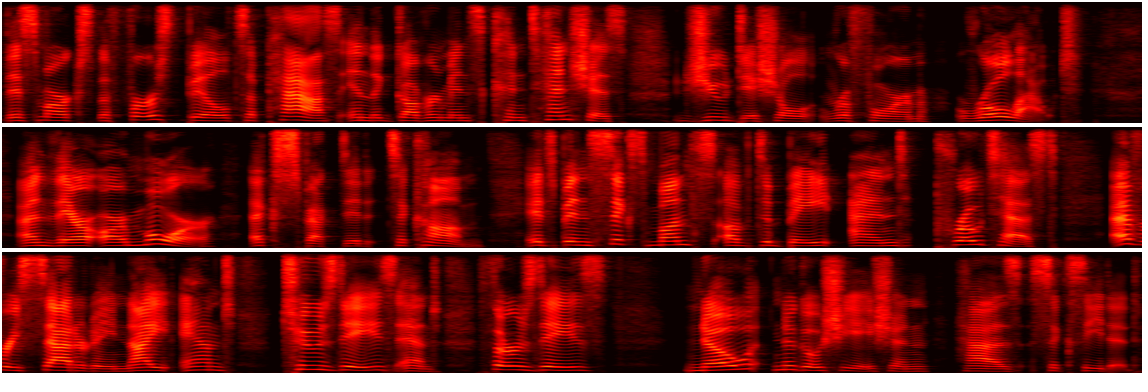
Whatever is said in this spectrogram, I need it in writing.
This marks the first bill to pass in the government's contentious judicial reform rollout. And there are more expected to come. It's been six months of debate and protest every Saturday night and Tuesdays and Thursdays. No negotiation has succeeded.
